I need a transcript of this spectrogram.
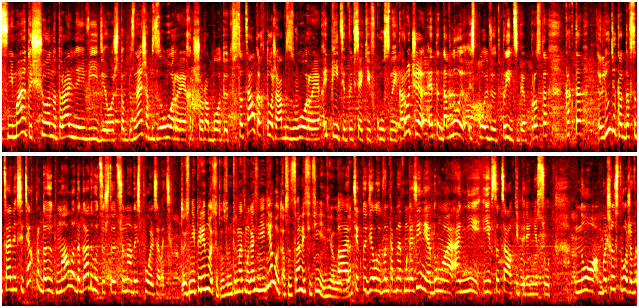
снимают еще натуральные видео, чтобы, знаешь, обзоры хорошо работают. В социалках тоже обзоры, эпитеты всякие вкусные. Короче, это давно используют, в принципе. Просто как-то люди, когда в социальных сетях продают, мало догадываются, что это все надо использовать. То есть не переносят. Вот в интернет-магазине делают, а в социальной сети не делают, А да? те, кто делают в интернет-магазине, я думаю, они и в социалке перенесут. Но большинство же в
